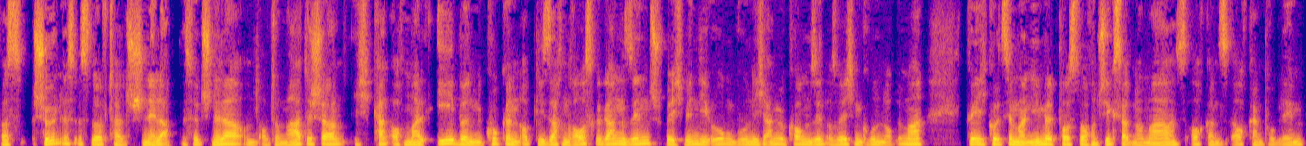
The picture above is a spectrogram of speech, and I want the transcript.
was schön ist, es läuft halt schneller. Es wird schneller und automatischer. Ich kann auch mal eben gucken, ob die Sachen rausgegangen sind. Sprich, wenn die irgendwo nicht angekommen sind, aus welchen Gründen auch immer, kriege ich kurz hier mal ein E-Mail-Postwoche und schick's halt nochmal. Ist auch ganz, auch kein Problem.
